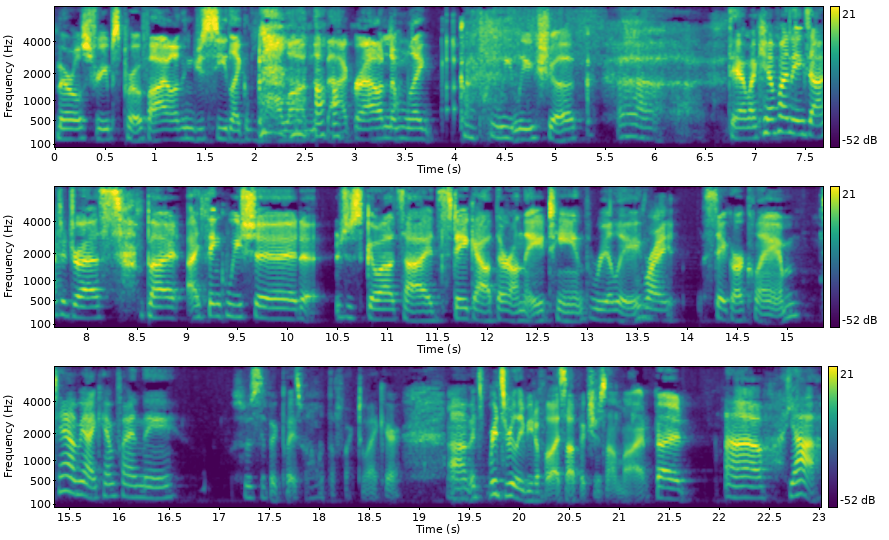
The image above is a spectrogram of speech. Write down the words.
Meryl Streep's profile, and then you see like Lala in the background. I'm like completely shook. Damn, I can't find the exact address, but I think we should just go outside, stake out there on the 18th. Really, Right. stake our claim. Damn, yeah, I can't find the specific place. Well, what the fuck do I care? Um, it's it's really beautiful. I saw pictures online, but Uh, yeah.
